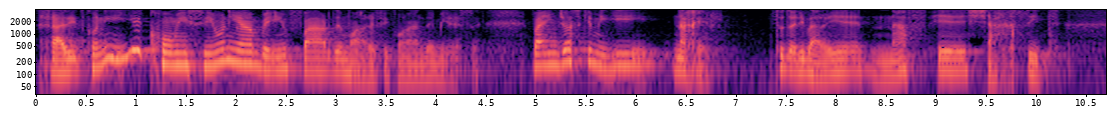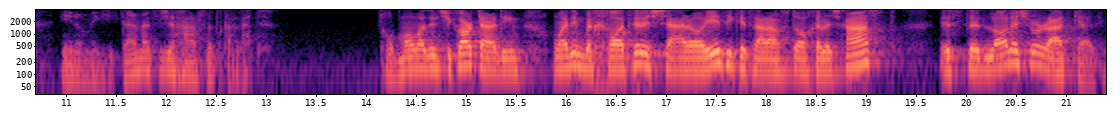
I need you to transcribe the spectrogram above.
خرید کنی یه کمیسیونی هم به این فرد معرفی کننده می‌رسه. و اینجاست که میگی نخیر تو داری برای نفع شخصیت اینو میگی. در نتیجه حرفت غلط خب ما اومدیم چیکار کردیم؟ اومدیم به خاطر شرایطی که طرف داخلش هست استدلالش رو رد کردیم.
